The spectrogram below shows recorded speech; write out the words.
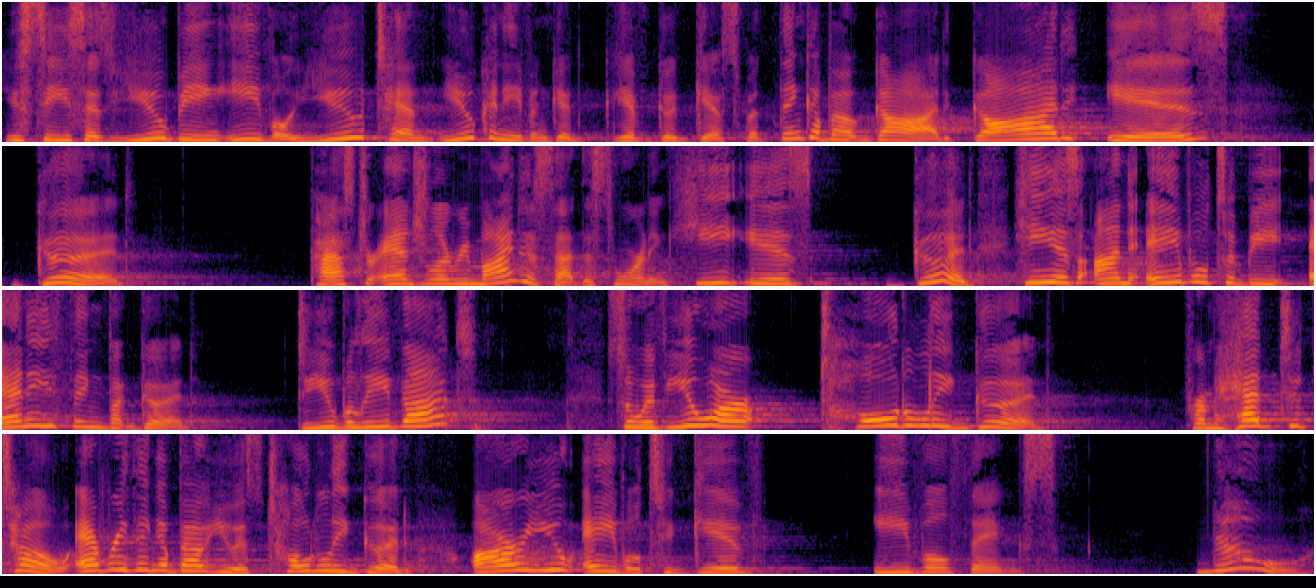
You see, he says, You being evil, you, tend, you can even give, give good gifts. But think about God. God is good. Pastor Angela reminded us that this morning. He is good. He is unable to be anything but good. Do you believe that? So if you are totally good from head to toe, everything about you is totally good, are you able to give evil things? No.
